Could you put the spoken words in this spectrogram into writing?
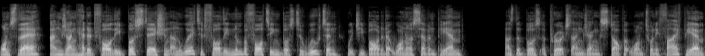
Once there, Anxiang headed for the bus station and waited for the number 14 bus to Wootton, which he boarded at 1:07 p.m. As the bus approached Anxiang's stop at 1:25 p.m.,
